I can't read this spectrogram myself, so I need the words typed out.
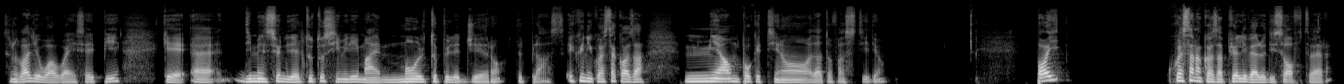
se non sbaglio, Huawei 6P, che ha dimensioni del tutto simili, ma è molto più leggero del Plus. E quindi questa cosa mi ha un pochettino dato fastidio. Poi, questa è una cosa più a livello di software.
